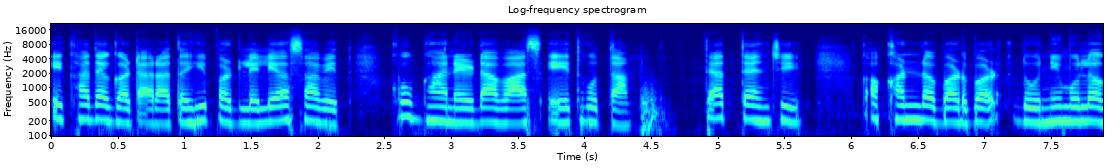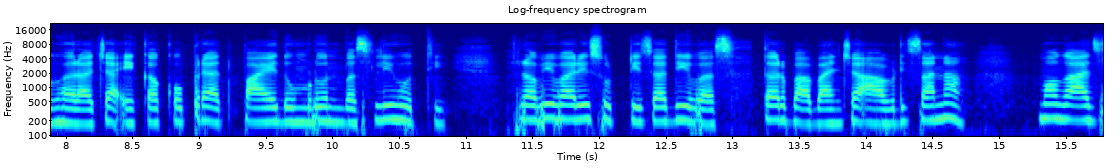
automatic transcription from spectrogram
एखाद्या गटारातही पडलेले असावेत. खूप घाणेरडा वास येत होता. त्यात त्यांची अखंड बडबड. दोन्ही मुलं घराच्या एका कोपऱ्यात पाय दुमडून बसली होती. रविवारी सुट्टीचा दिवस तर बाबांच्या आवडीचा ना? मग आज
